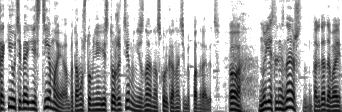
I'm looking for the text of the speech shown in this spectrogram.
какие у тебя есть темы? Потому что у меня есть тоже тема, не знаю, насколько она тебе понравится. О, ну, если не знаешь, тогда давай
